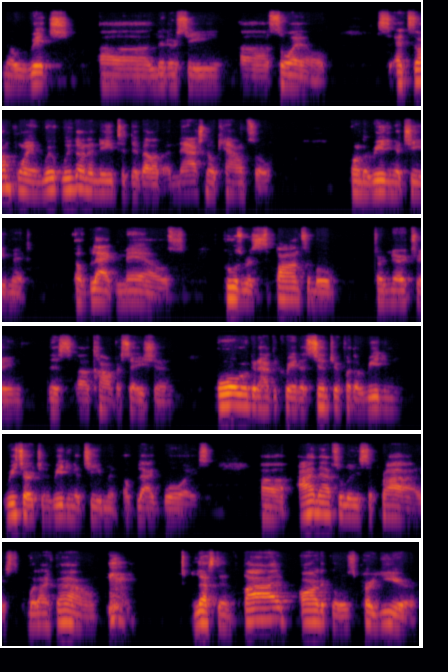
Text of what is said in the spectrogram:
you know, rich uh, literacy uh, soil. At some point, we're, we're going to need to develop a national council on the reading achievement of Black males who's responsible for nurturing this uh, conversation. Or we're going to have to create a center for the reading research and reading achievement of Black boys uh, I'm absolutely surprised what I found less than five articles per year,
